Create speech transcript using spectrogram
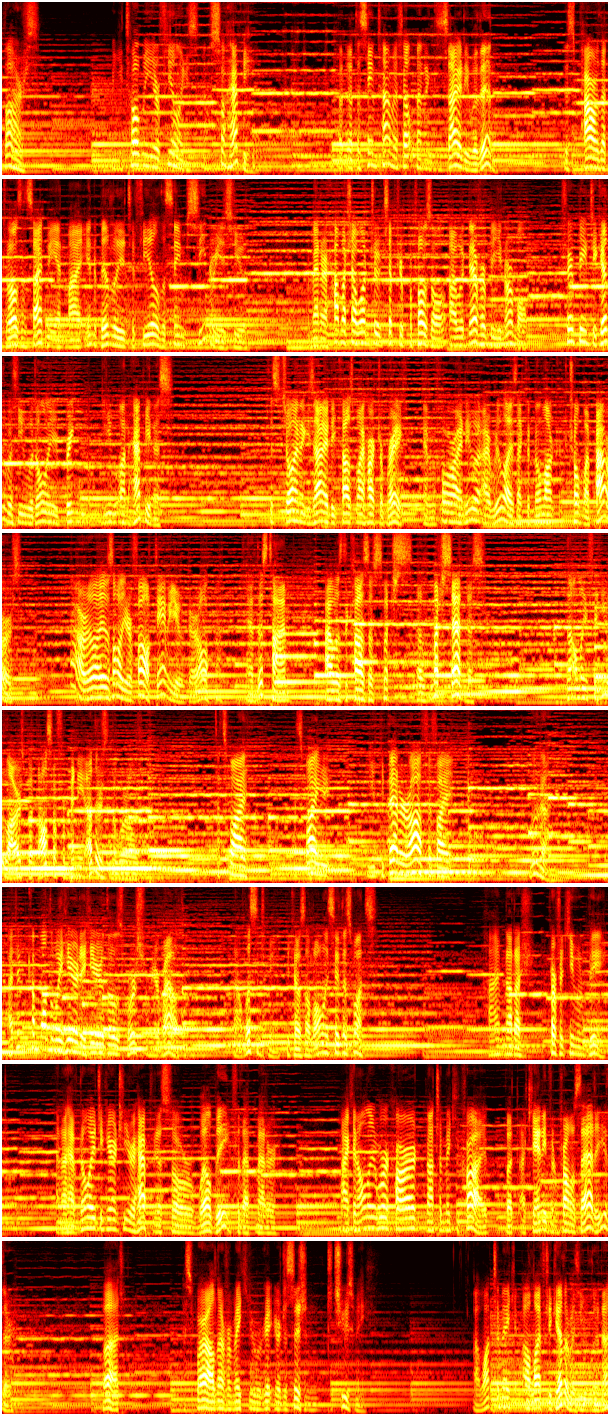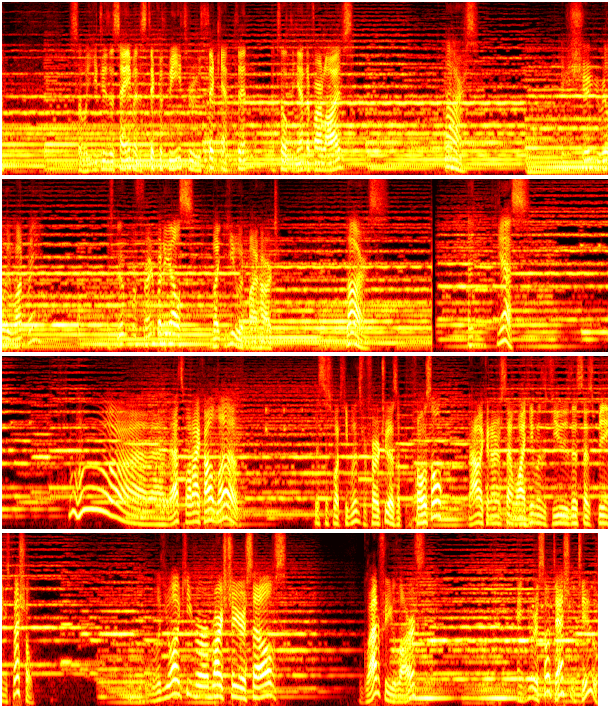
Lars, when you told me your feelings, I was so happy. But at the same time, I felt an anxiety within. This power that dwells inside me and my inability to feel the same scenery as you. No matter how much I wanted to accept your proposal, I would never be normal. Fear being together with you would only bring you unhappiness. This joy and anxiety caused my heart to break, and before I knew it, I realized I could no longer control my powers. Oh, really? It was all your fault. Damn you, girl. And this time, I was the cause of much, of much sadness. Not only for you, Lars, but also for many others in the world. That's why, that's why you'd be better off if I... Luna, I didn't come all the way here to hear those words from your mouth. Now listen to me, because I'll only say this once. I'm not a perfect human being, and I have no way to guarantee your happiness or well-being for that matter. I can only work hard not to make you cry, but I can't even promise that either. But I swear I'll never make you regret your decision to choose me. I want to make our life together with you, Luna. So will you do the same and stick with me through thick and thin until the end of our lives? Lars, are you sure you really want me? There's no room for anybody else but you in my heart. Lars. Uh, yes. That's what I call love. This is what humans refer to as a proposal. Now I can understand why humans view this as being special. Will you all keep your remarks to yourselves? I'm glad for you, Lars. And you were so dashing, too.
